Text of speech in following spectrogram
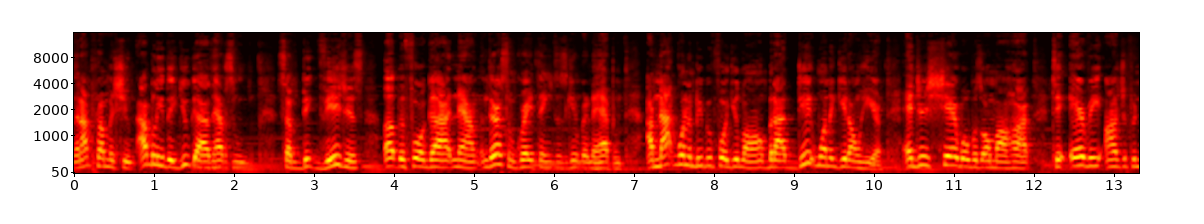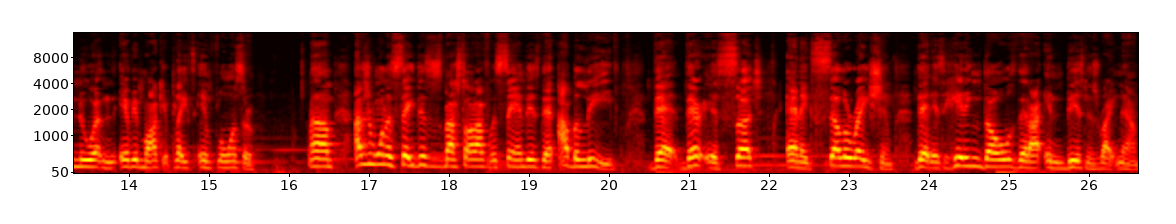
and I promise you, I believe that you guys have some some big visions up before God now, and there are some great things that's getting ready to happen. I'm not going to be before you long, but I did want to get on here and just share what was on my heart to every entrepreneur and every marketplace influencer. Um, I just want to say this is my start off with saying this that I believe that there is such an acceleration that is hitting those that are in business right now.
